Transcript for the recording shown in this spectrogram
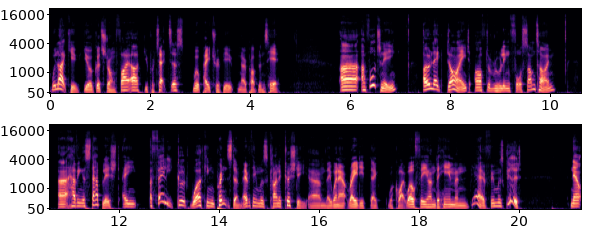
we like you. You're a good, strong fighter. You protect us. We'll pay tribute. No problems here." Uh, unfortunately, Oleg died after ruling for some time, uh, having established a a fairly good working princedom. Everything was kind of cushy. Um, they went out raided. They were quite wealthy under him, and yeah, everything was good. Now,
